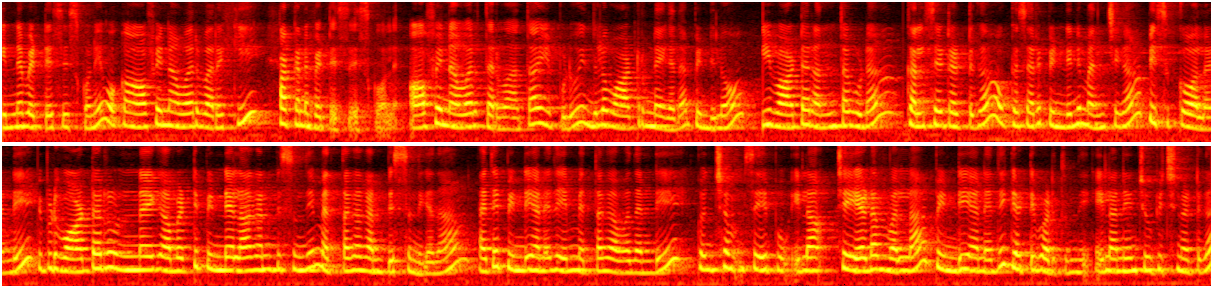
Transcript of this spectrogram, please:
గిన్నె పెట్టేసేసుకొని ఒక హాఫ్ ఎన్ అవర్ వరకు పక్కన పెట్టేసేసుకోవాలి. హాఫ్ ఎన్ అవర్ తర్వాత ఇప్పుడు ఇందులో వాటర్ ఉన్నాయి కదా పిండిలో. ఈ వాటర్ అంతా కూడా కలిసేటట్టుగా ఒక్కసారి పిండిని మంచిగా పిసుక్కోవాలండి. ఇప్పుడు వాటర్ ఉన్నాయి కాబట్టి పిండి ఎలా కనిపిస్తుంది? మెత్తగా కనిపిస్తుంది కదా. అయితే పిండి అనేది ఏం మెత్తగా అవ్వదండి. కొంచెం సేపు ఇలా చేయడం వల్ల పిండి అనేది గట్టి పడుతుంది ఇలా నేను చూపించినట్టుగా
